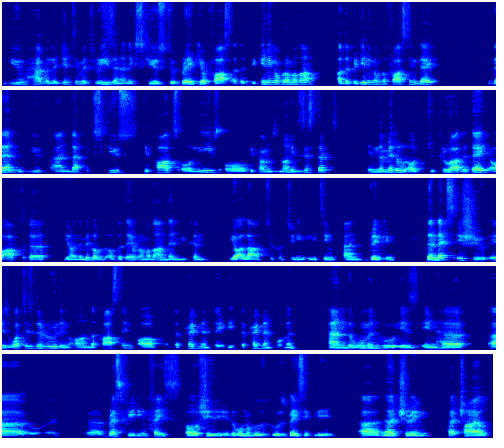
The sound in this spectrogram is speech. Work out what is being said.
you have a legitimate reason and excuse to break your fast at the beginning of Ramadan, at the beginning of the fasting day, then you and that excuse departs or leaves or becomes non-existent in the middle or throughout the day or after you know in the middle of, of the day of Ramadan, then you can you're allowed to continue eating and drinking. The next issue is what is the ruling on the fasting of the pregnant lady, the pregnant woman, and the woman who is in her uh, uh, breastfeeding phase, or she, the woman who's, who's basically uh, nurturing her child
